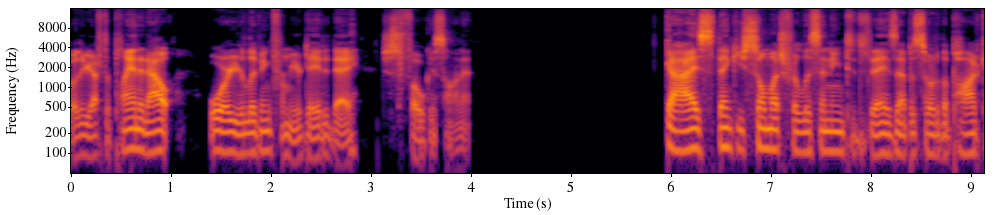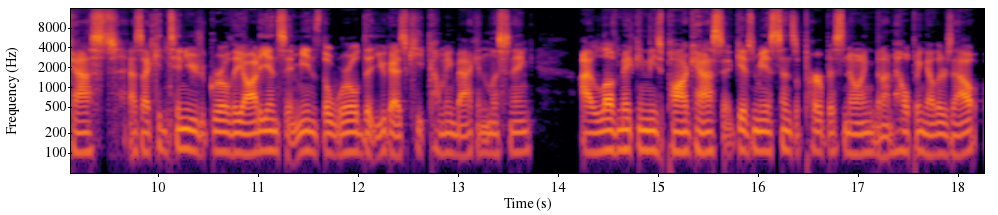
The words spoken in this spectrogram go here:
Whether you have to plan it out or you're living from your day to day, just focus on it. Guys, thank you so much for listening to today's episode of the podcast. As I continue to grow the audience, it means the world that you guys keep coming back and listening. I love making these podcasts. It gives me a sense of purpose knowing that I'm helping others out.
